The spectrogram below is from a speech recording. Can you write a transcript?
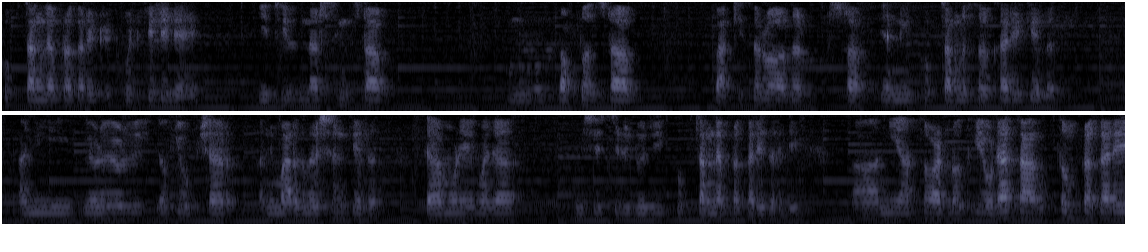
खूप चांगल्या प्रकारे ट्रीटमेंट केलेली आहे. येथील नर्सिंग स्टाफ डॉक्टर स्टाफ बाकी सर्व अदर स्टाफ यांनी खूप चांगलं सहकार्य केलं. आणि वेळोवेळी योग्य उपचार आणि मार्गदर्शन केलं त्यामुळे माझ्या मिसेसची डिलिव्हरी खूप चांगल्या प्रकारे झाली. आणि असं वाटलं होतं की एवढ्या चा उत्तम प्रकारे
